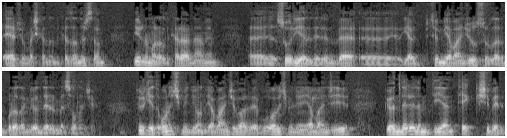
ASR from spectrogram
eğer Cumhurbaşkanlığını kazanırsam bir numaralı kararnamem e, Suriyelilerin ve e, ya, tüm yabancı unsurların buradan gönderilmesi olacak. Türkiye'de 13 milyon yabancı var ve bu 13 milyon yabancıyı gönderelim diyen tek kişi benim.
